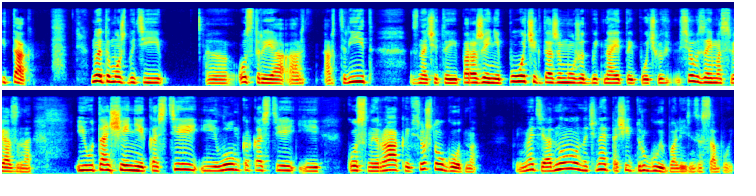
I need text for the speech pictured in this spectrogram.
Итак, ну это может быть и э, острый ар- артрит, значит, и поражение почек даже может быть на этой почве. Все взаимосвязано. И утончение костей, и ломка костей, и костный рак, и все что угодно. Понимаете, одно начинает тащить другую болезнь за собой.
